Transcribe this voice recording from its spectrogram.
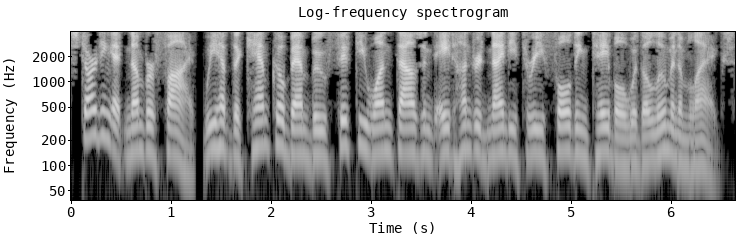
Starting at number 5, we have the Camco Bamboo 51893 folding table with aluminum legs.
